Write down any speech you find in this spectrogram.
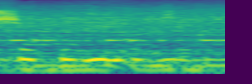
Should be.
